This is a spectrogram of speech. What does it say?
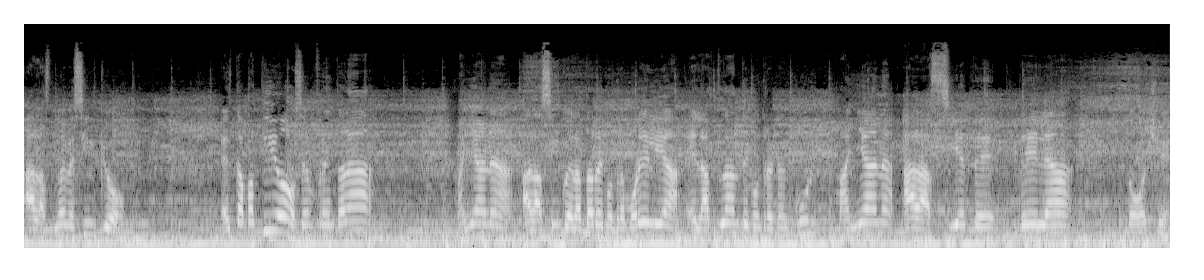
a las 9.05. El Tapatío se enfrentará Mañana a las 5 de la tarde contra Morelia. El Atlante contra Cancún. Mañana a las 7 de la noche.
